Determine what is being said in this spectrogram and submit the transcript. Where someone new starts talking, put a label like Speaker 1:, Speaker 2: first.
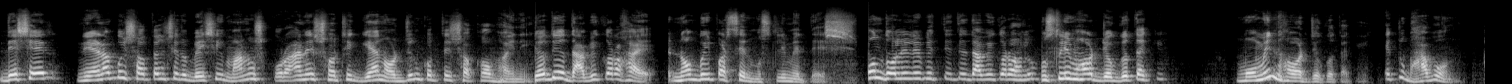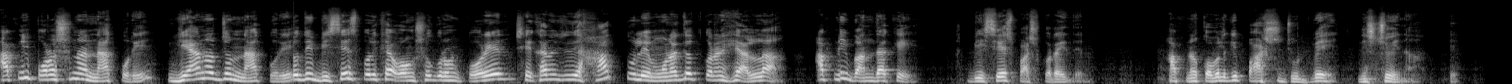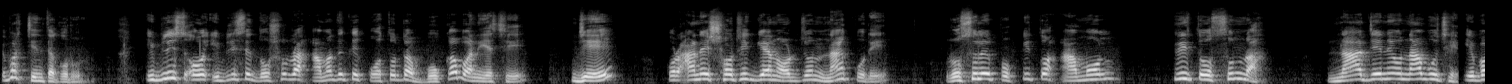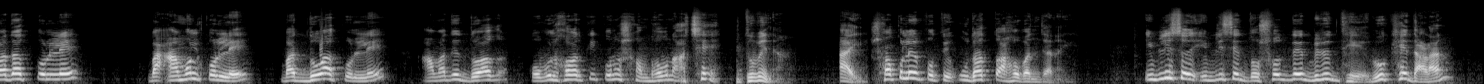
Speaker 1: দেশের নিরানব্বই শতাংশেরও বেশি মানুষ কোরআনের সঠিক জ্ঞান অর্জন করতে সক্ষম হয়নি। যদিও দাবি করা হয় নব্বই পার্সেন্ট মুসলিমের দেশ। কোন দলিলের ভিত্তিতে দাবি করা হলো? মুসলিম হওয়ার যোগ্যতা কি? মমিন হওয়ার যোগ্যতা কি? একটু ভাবুন। আপনি পড়াশোনা না করে, জ্ঞান অর্জন না করে, যদি বিশেষ পরীক্ষায় অংশগ্রহণ করেন, সেখানে যদি হাত তুলে মোনাজাত করেন, হে আল্লাহ, আপনি বান্দাকে বিশেষ পাশ করাই দেন। আপনার কবলে কি পাশ জুটবে? নিশ্চয়ই না। এবার চিন্তা করুন। ইবলিস ও ইবলিসের দোসররা আমাদেরকে কতটা বোকা বানিয়েছে যে কোরআনের সঠিক জ্ঞান অর্জন না করে রসুলের প্রকৃত আমল কৃত সুন্নাহ না জেনেও না বুঝে ইবাদত করলে বা আমল করলে বা দোয়া করলে আমাদের দোয়া কবুল হওয়ার কি কোনো সম্ভাবনা আছে? তুমি না। তাই সকলের প্রতি উদাত্ত আহ্বান জানাই। ইবলিস ও ইবলিসের দোষরদের বিরুদ্ধে রুখে দাঁড়ান।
